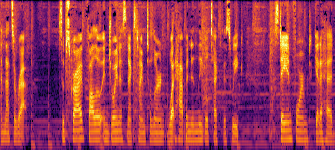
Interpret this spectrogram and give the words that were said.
And that's a wrap. Subscribe, follow, and join us next time to learn what happened in legal tech this week. Stay informed, get ahead,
